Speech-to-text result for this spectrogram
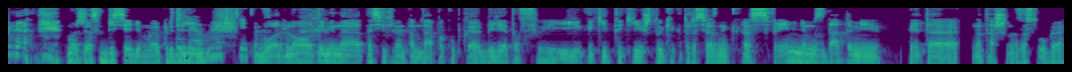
Может, сейчас в беседе мы определим. Да, вот, но вот именно относительно там, да, покупка билетов и какие-то такие штуки, которые связаны как раз с временем, с датами, это Наташина заслуга.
